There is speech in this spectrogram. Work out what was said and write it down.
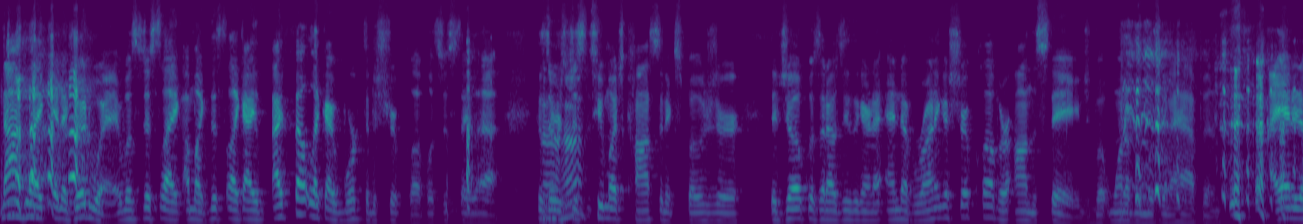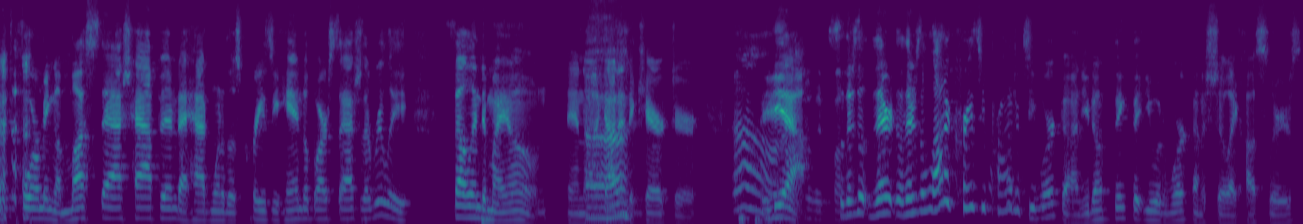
Not like in a good way. It was just like I'm like this, like I I felt like I worked at a strip club. Let's just say that because there was Uh-huh. just too much constant exposure. The joke was that I was either going to end up running a strip club or on the stage, but one of them was going to happen. I ended up forming a mustache. Happened. I had one of those crazy handlebar stashes. I really fell into my own and uh, got Uh-huh. into character. Oh, yeah. really So there's a, there there's a lot of crazy projects you work on. You don't think that you would work on a show like Hustlers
